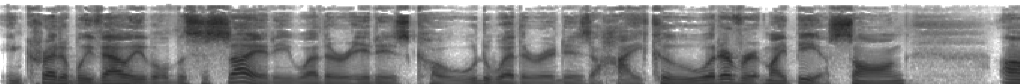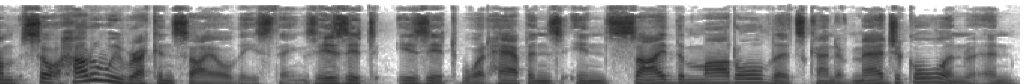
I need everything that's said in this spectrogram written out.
incredibly valuable to society, whether it is code, whether it is a haiku, whatever it might be, a song. Um, so how do we reconcile these things? Is it is it what happens inside the model that's kind of magical and, and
